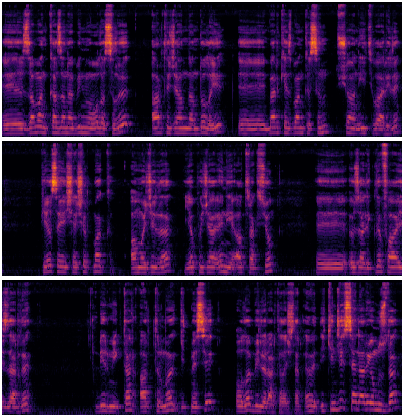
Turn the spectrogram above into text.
e, zaman kazanabilme olasılığı artacağından dolayı e, Merkez Bankası'nın şu an itibariyle piyasayı şaşırtmak amacıyla yapacağı en iyi atraksiyon e, özellikle faizlerde bir miktar arttırma gitmesi olabilir arkadaşlar. Evet ikinci senaryomuzda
